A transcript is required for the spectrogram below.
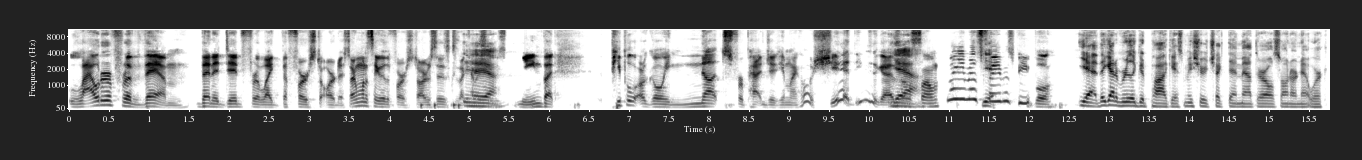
louder for them than it did for like the first artist. I want to say who the first artist is because that kind yeah, of seems mean, but people are going nuts for Pat and JT. I'm like, oh shit, these are guys yeah. are some famous, yeah. famous people. Yeah, they got a really good podcast. Make sure you check them out. They're also on our network.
